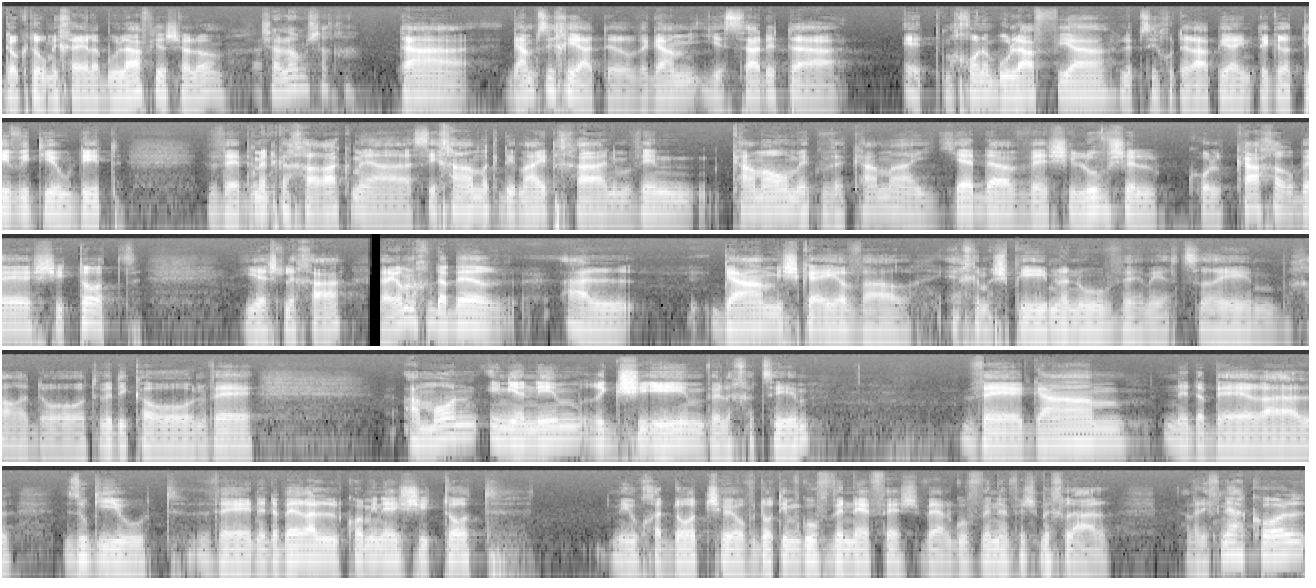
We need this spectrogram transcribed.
דוקטור מיכאל אבולעפיה, שלום. שלום שלך. אתה גם פסיכיאטר וגם ייסדת את מכון אבולעפיה לפסיכותרפיה אינטגרטיבית יהודית, ובאמת ככה רק מהשיחה המקדימה איתך אני מבין כמה עומק וכמה ידע ושילוב של כל כך הרבה שיטות יש לך. והיום אנחנו נדבר על גם משקעי עבר, איך הם משפיעים לנו ומייצרים חרדות ודיכאון והמון עניינים רגשיים ולחצים. וגם נדבר על זוגיות, ונדבר על כל מיני שיטות מיוחדות שעובדות עם גוף ונפש, ועל גוף ונפש בכלל. אבל לפני הכל,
